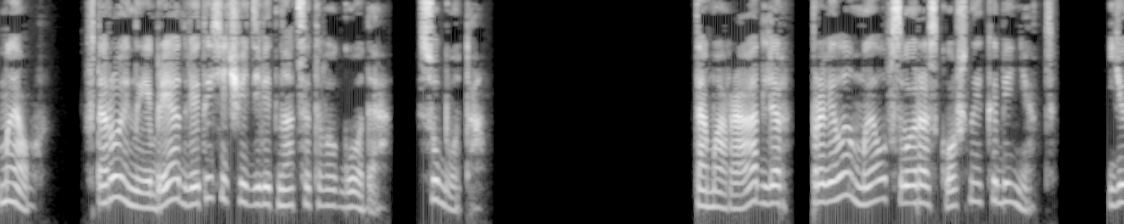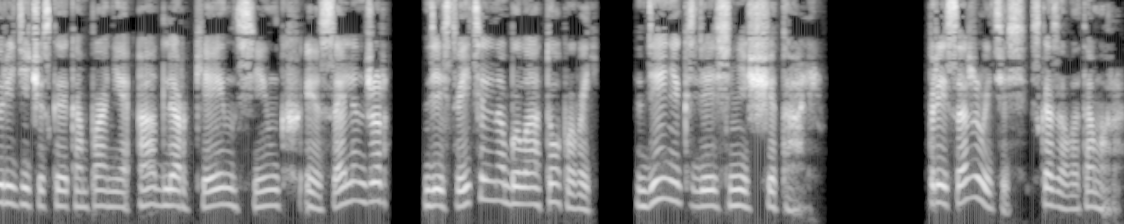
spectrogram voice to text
Мел. 2 ноября 2019 года. Суббота. Тамара Адлер провела Мел в свой роскошный кабинет. Юридическая компания Адлер, Кейн, Синг и Селлинджер действительно была топовой. Денег здесь не считали. «Присаживайтесь», — сказала Тамара.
